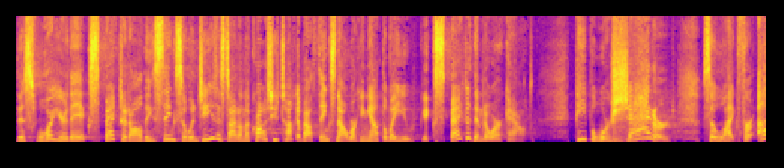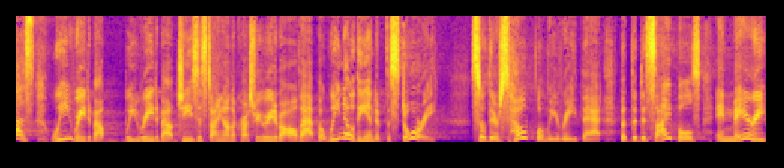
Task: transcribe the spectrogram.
this warrior. They expected all these things. So when Jesus died on the cross, you talk about things not working out the way you expected them to work out. People were shattered. So like for us, we read about, we read about Jesus dying on the cross. We read about all that, but we know the end of the story. So there's hope when we read that. But the disciples and Mary,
